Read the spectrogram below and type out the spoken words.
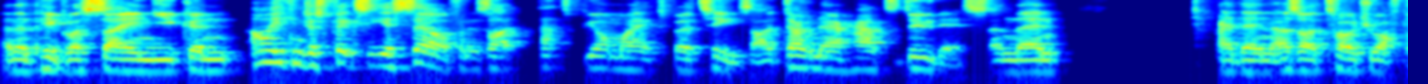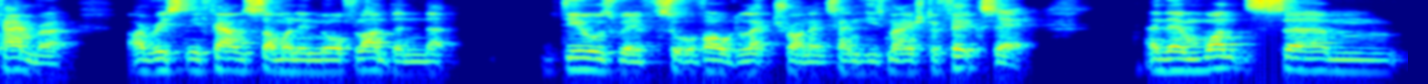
and then people are saying you can, oh, you can just fix it yourself. And it's like that's beyond my expertise. I don't know how to do this. And then, and then as I told you off camera, I recently found someone in North London that deals with sort of old electronics, and he's managed to fix it. And then once um,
